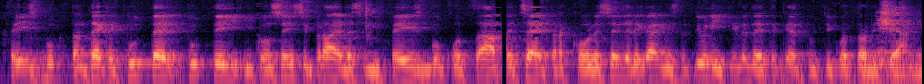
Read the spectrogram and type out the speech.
Facebook, tant'è che tutte, tutti i consensi privacy di Facebook, WhatsApp, eccetera, con le sedi legali negli Stati Uniti, vedete che è a tutti 14 anni.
